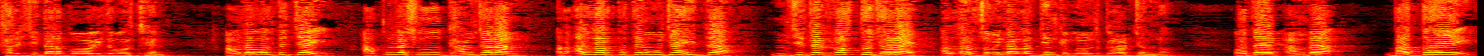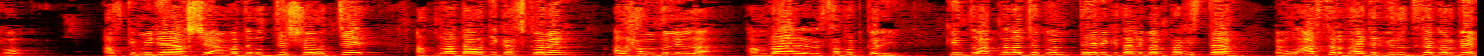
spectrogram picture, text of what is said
খারিজি দ্বারা প্রভাবিত বলছেন। আমরা বলতে চাই, আপনারা শুধু ঘাম ঝরান আর আল্লাহর পথের মুজাহিদরা নিজেদের রক্ত ঝরায় আল্লাহর জমিন আল্লাহ দিনকে বুলন্দ করার জন্য। অতএব আমরা বাধ্য হয়ে আজকে মিডিয়া আসছে, আমাদের উদ্দেশ্য হচ্ছে, আপনারা দাওয়াতি কাজ করেন, আলহামদুলিল্লাহ, আমরা সাপোর্ট করি। কিন্তু আপনারা যখন তেহরিক তালিবান পাকিস্তান এবং আরসার ভাইদের বিরোধিতা করবেন,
